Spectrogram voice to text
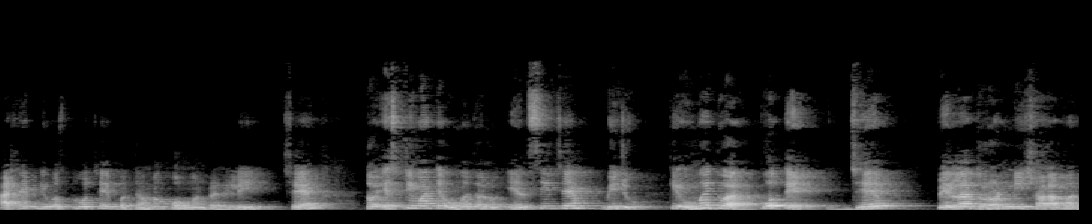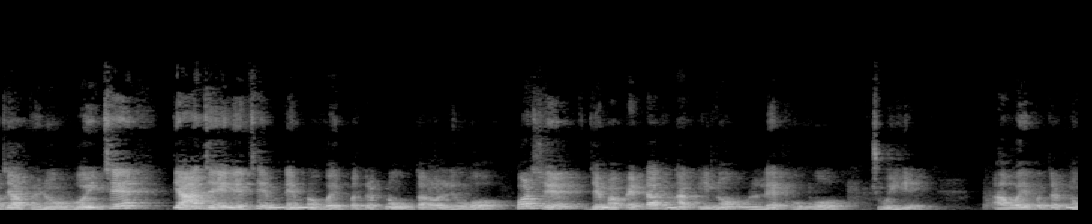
આ ટાઈપની વસ્તુઓ છે બધામાં કોમન રહેલી છે. તો એસટી માટે ઉમેદવારનું એલસી છે. બીજું કે ઉમેદવાર પોતે જે પહેલા ધોરણની શાળામાં જ્યાં ભણ્યો હોય છે, ત્યાં જઈને છે એમને એમનો વયપત્રકનો ઉતારો લેવો પડશે, જેમાં પેટા જ્ઞાતિનો ઉલ્લેખ હોવો જોઈએ. આ વયપત્રકનો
